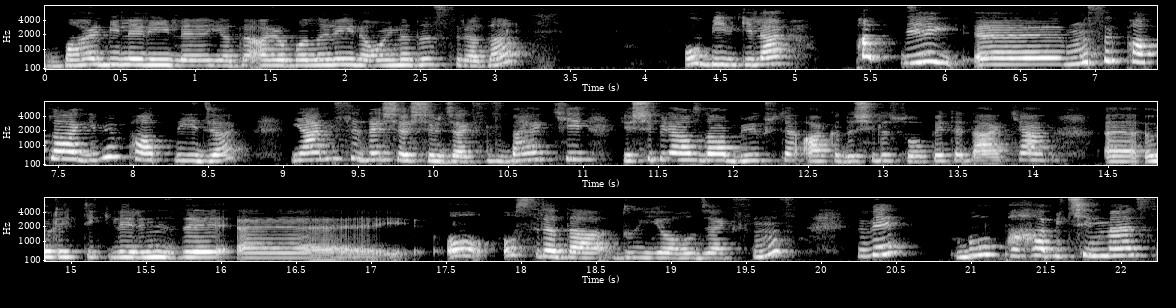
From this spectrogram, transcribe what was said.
Barbie'leriyle ya da arabalarıyla oynadığı sırada o bilgiler diye e, mısır patlağı gibi patlayacak. Yani siz de şaşıracaksınız. Belki yaşı biraz daha büyükse arkadaşıyla sohbet ederken e, öğrettiklerinizi e, o, o sırada duyuyor olacaksınız. Ve bu paha biçilmez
